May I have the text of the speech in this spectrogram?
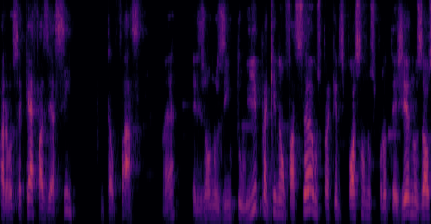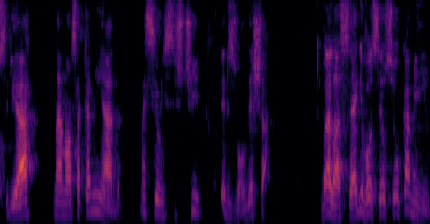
Ora, você quer fazer assim? Então faça. Né? Eles vão nos intuir para que não façamos, para que eles possam nos proteger, nos auxiliar na nossa caminhada. Mas se eu insistir, eles vão deixar. Vai lá, segue você o seu caminho.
